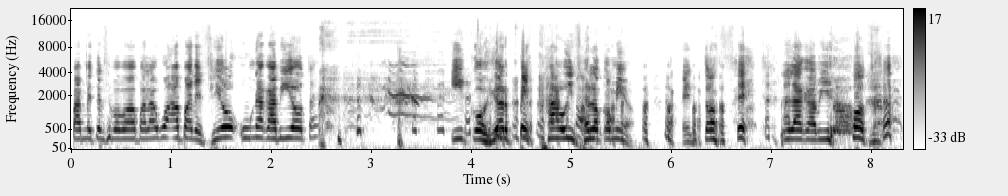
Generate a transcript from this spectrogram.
para meterse para, para el agua, apareció una gaviota y cogió el pescado y se lo comió. Entonces la gaviota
